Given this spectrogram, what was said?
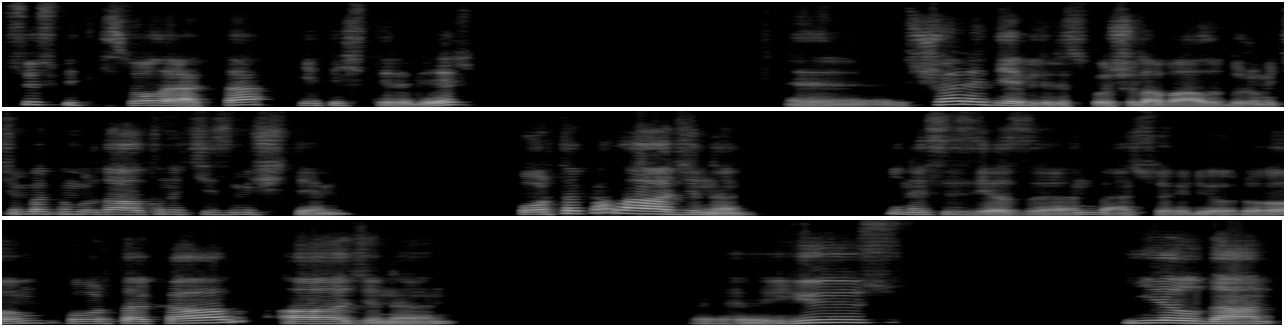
süs bitkisi olarak da yetiştirilir. Ee, şöyle diyebiliriz koşula bağlı durum için. Bakın burada altını çizmiştim. Portakal ağacının yine siz yazın ben söylüyorum. Portakal ağacının 100 e, yıldan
